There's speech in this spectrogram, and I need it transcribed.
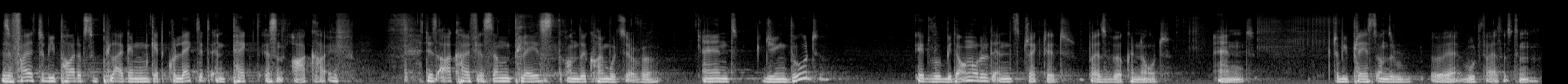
the files to be part of the plugin get collected and packed as an archive. This archive is then placed on the Coinboot server. And during boot, it will be downloaded and extracted by the worker node and to be placed on the uh, root file system.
